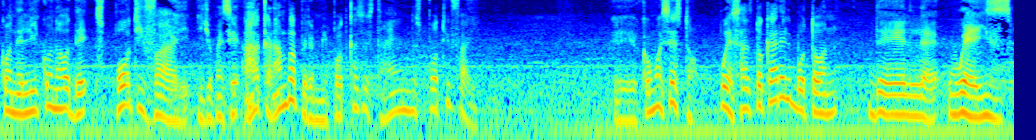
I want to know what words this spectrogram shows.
con el icono de Spotify. Y yo pensé, ah caramba, pero mi podcast está en Spotify. Eh, ¿Cómo es esto? Pues al tocar el botón del Waze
